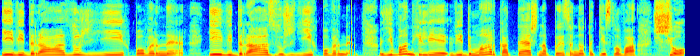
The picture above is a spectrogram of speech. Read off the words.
І відразу ж їх поверне, і відразу ж їх поверне. В Євангелії від Марка теж написано такі слова, що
